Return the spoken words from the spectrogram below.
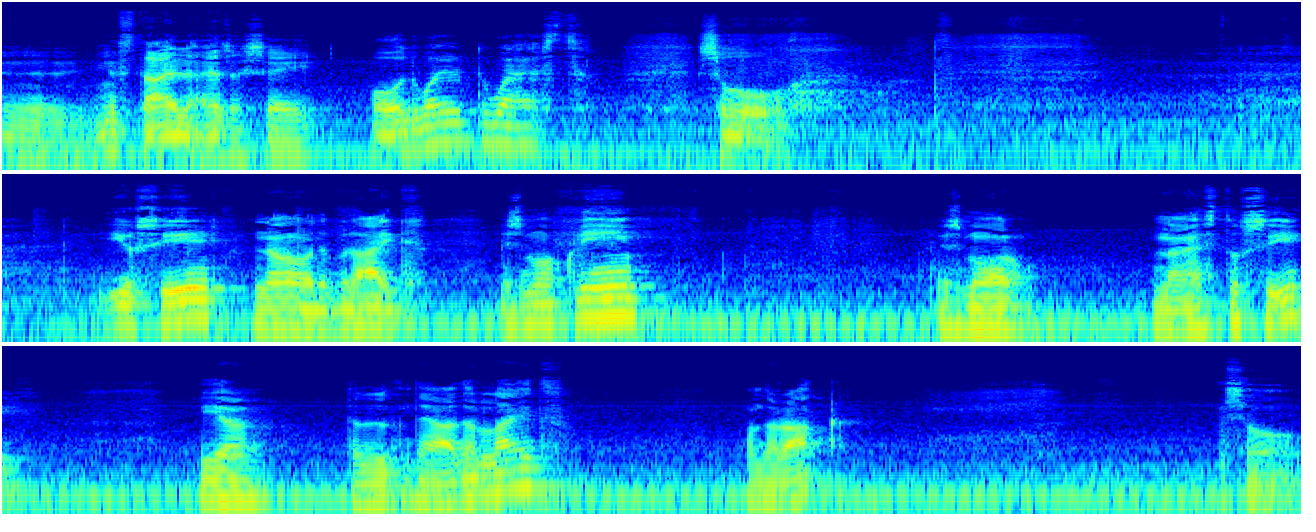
uh, in style as I say old wild west. So you see now the bike is more clean is more nice to see. Here the, the other light on the rack so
